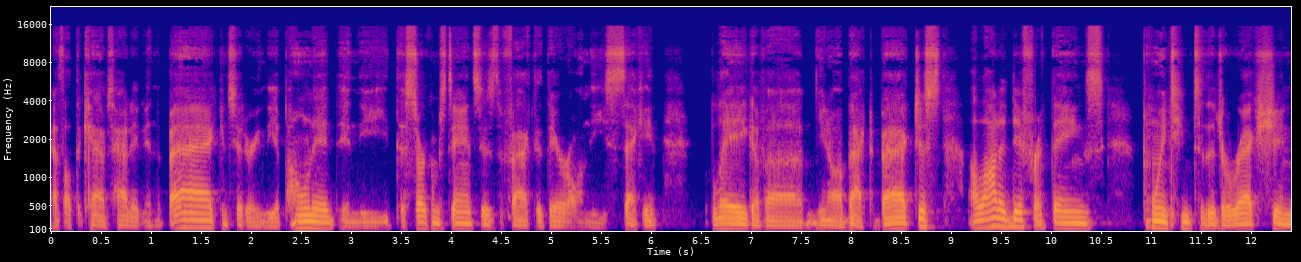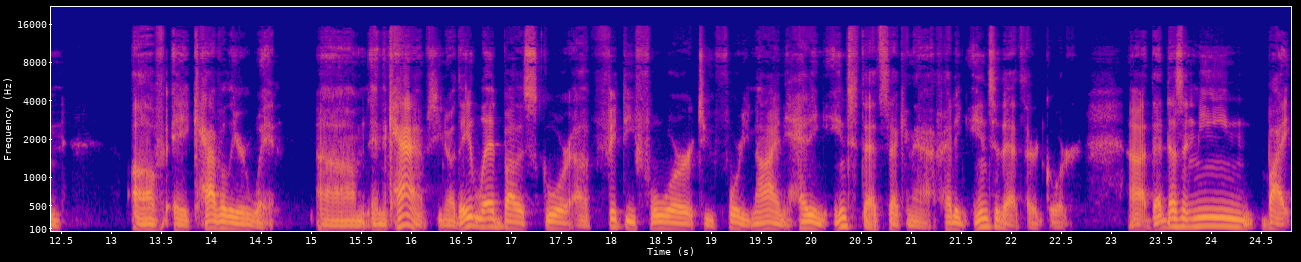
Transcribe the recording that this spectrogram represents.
I thought the Cavs had it in the bag, considering the opponent and the the circumstances, the fact that they're on the second leg of a you know a back to back, just a lot of different things pointing to the direction of a Cavalier win. Um, and the Cavs, you know, they led by the score of 54 to 49 heading into that second half, heading into that third quarter. Uh, that doesn't mean by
